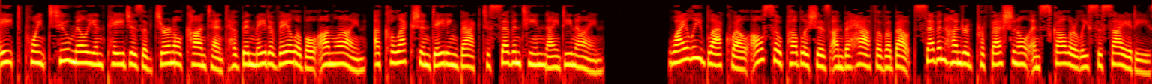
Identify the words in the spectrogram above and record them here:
8.2 million pages of journal content have been made available online, a collection dating back to 1799. Wiley-Blackwell also publishes on behalf of about 700 professional and scholarly societies,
